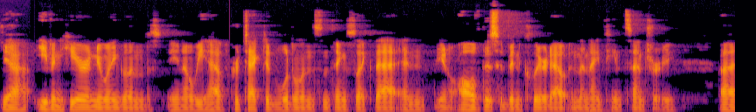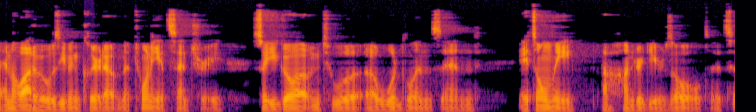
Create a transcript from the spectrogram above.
Yeah, even here in New England, you know, we have protected woodlands and things like that. And, you know, all of this had been cleared out in the 19th century. Uh, and a lot of it was even cleared out in the 20th century. So you go out into a, a woodlands and it's only a hundred years old. It's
